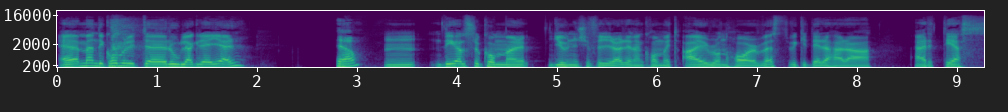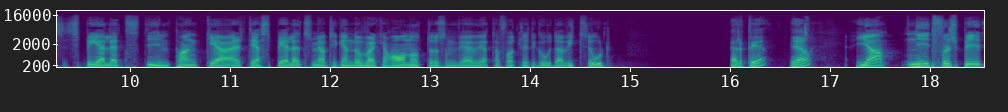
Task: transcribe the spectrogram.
det. Eh, men det kommer lite roliga grejer. Ja, Mm, dels så kommer juni 24 redan kommit Iron Harvest, vilket är det här RTS-spelet, steampunkiga RTS-spelet som jag tycker ändå verkar ha något och som vi vet har fått lite goda vitsord. RP. Ja. Ja, Need for Speed,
